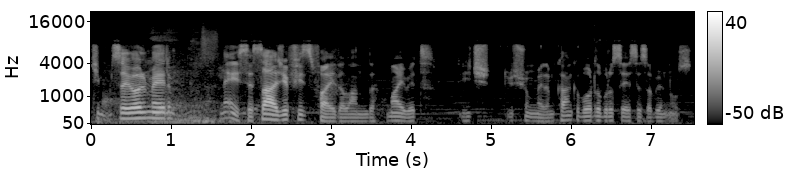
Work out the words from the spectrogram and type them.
Kimse ölmeyelim. Neyse sadece Fizz faydalandı. My bad. Hiç düşünmedim. Kanka bu arada burası SS haberin olsun.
